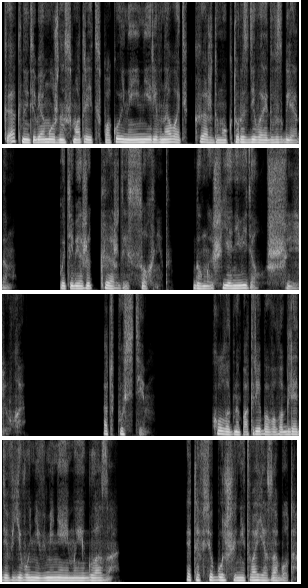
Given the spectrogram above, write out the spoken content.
Как на тебя можно смотреть спокойно и не ревновать каждому, кто раздевает взглядом? По тебе же каждый сохнет. Думаешь, я не видел, шлюха? Отпусти. Холодно потребовала, глядя в его невменяемые глаза. Это все больше не твоя забота.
